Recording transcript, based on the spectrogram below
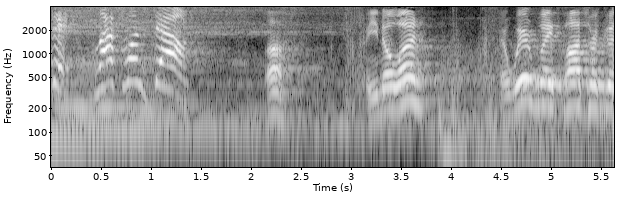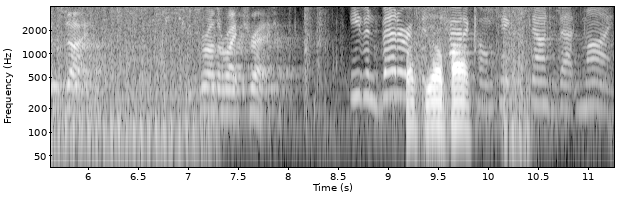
That's it. Last one's down. Oh, you know what? In a weird way, pods are a good sign. Means we're on the right track. Even better Fuck if your this pops. catacomb takes us down to that mine.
